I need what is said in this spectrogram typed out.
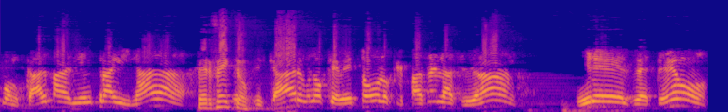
con calma, bien traguinada. Perfecto. explicar, uno que ve todo lo que pasa en la ciudad. Mire, el fleteo,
